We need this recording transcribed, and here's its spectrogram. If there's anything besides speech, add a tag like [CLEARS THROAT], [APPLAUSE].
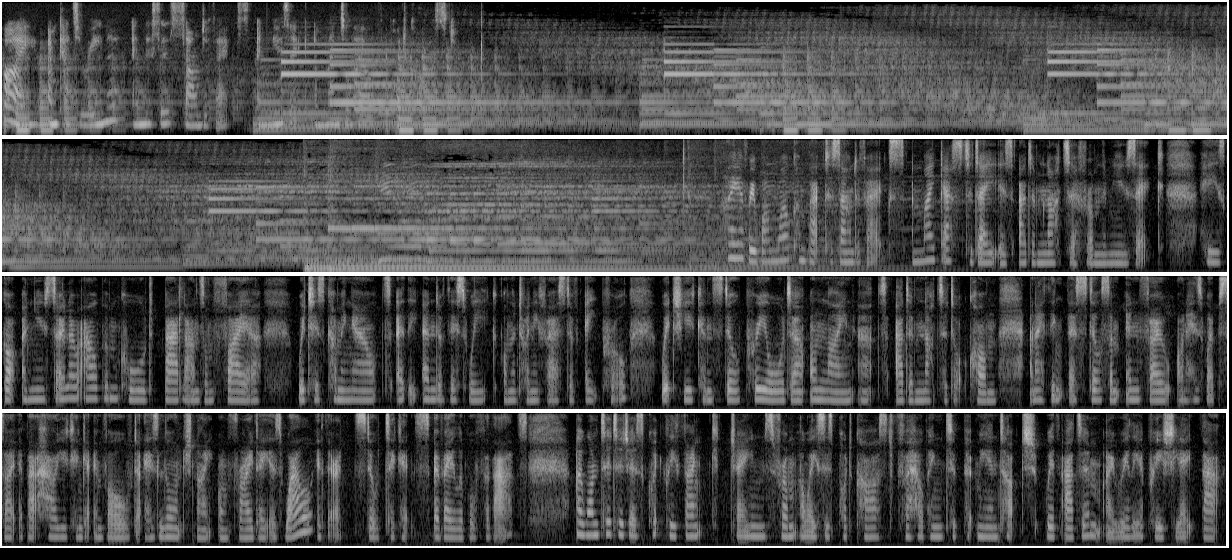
Hi, I'm Katerina, and this is Sound Affects, a music and mental health podcast. Everyone, welcome back to Sound Affects. And my guest today is Adam Nutter from The Music. He's got a new solo album called Badlands on Fire, which is coming out at the end of this week on the 21st of April, which you can still pre order online at adamnutter.com. And I think there's still some info on his website about how you can get involved at his launch night on Friday as well, if there are still tickets available for that. I wanted to just quickly thank James from Oasis Podcast for helping to put me in touch with Adam. I really appreciate that.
